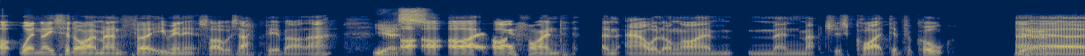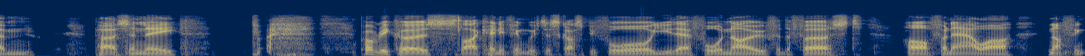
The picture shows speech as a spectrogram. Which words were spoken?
uh, when they said Iron Man 30 minutes, I was happy about that. Yes. I, I, I find an hour long Iron Man matches quite difficult. Yeah. Um, personally, probably because it's like anything we've discussed before, you therefore know for the first half an hour, nothing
